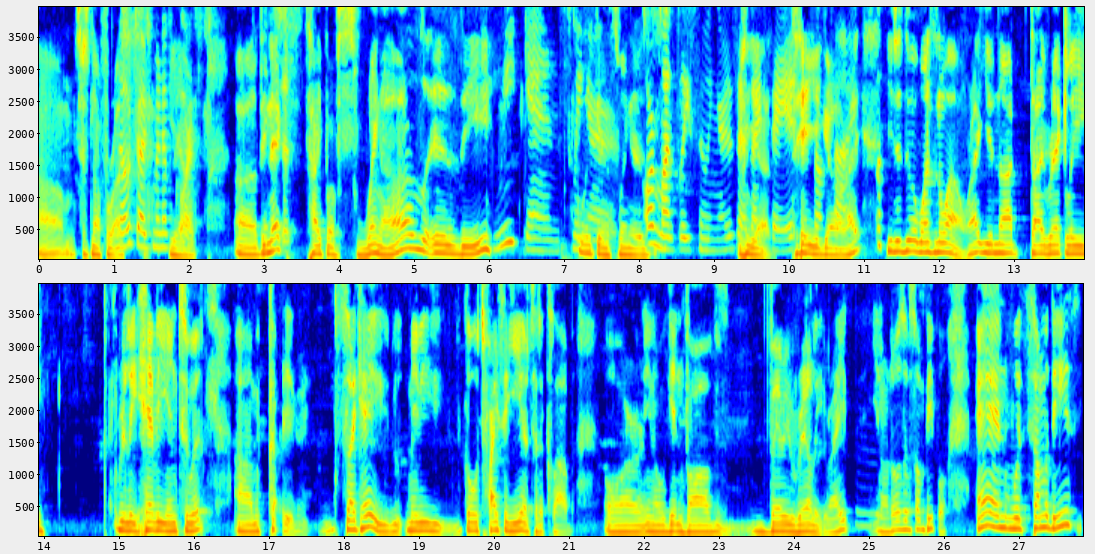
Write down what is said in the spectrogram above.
Um, it's just not for us. No judgment, of Yeah. course. Uh, the It's next type of swingers is the Weekend swingers. weekend swingers. Or monthly swingers, as Yeah, I say it. there you go, right? You just do it once in a while, right? You're not directly really heavy into it. Um, it's like, hey, maybe go twice a year to the club, or you know, get involved very rarely, right? You know, those are some people. And with some of these,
